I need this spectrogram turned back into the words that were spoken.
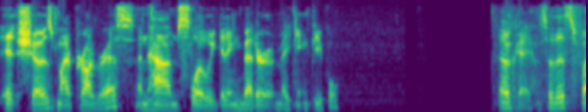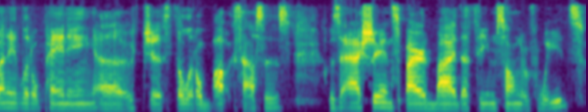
it shows my progress and how I'm slowly getting better at making people. Okay, so this funny little painting of just the little box houses was actually inspired by the theme song of Weeds.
